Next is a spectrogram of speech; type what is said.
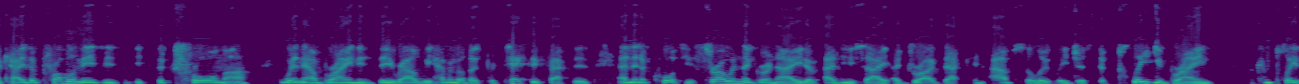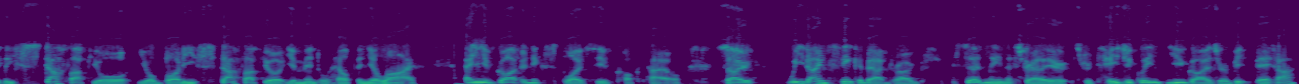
okay? The problem is, is it's the trauma when our brain is derailed, we haven't got those protective factors. And then, of course, you throw in the grenade of, as you say, a drug that can absolutely just deplete your brain, completely stuff up your, your body, stuff up your, your mental health and your life, and you've got an explosive cocktail. So we don't think about drugs, certainly in Australia, strategically. You guys are a bit better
